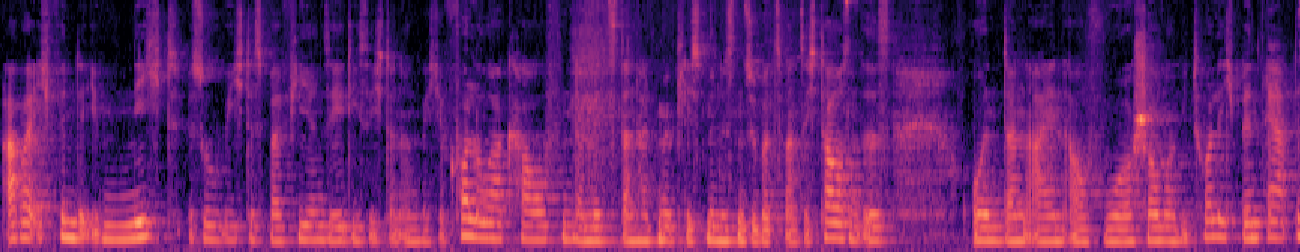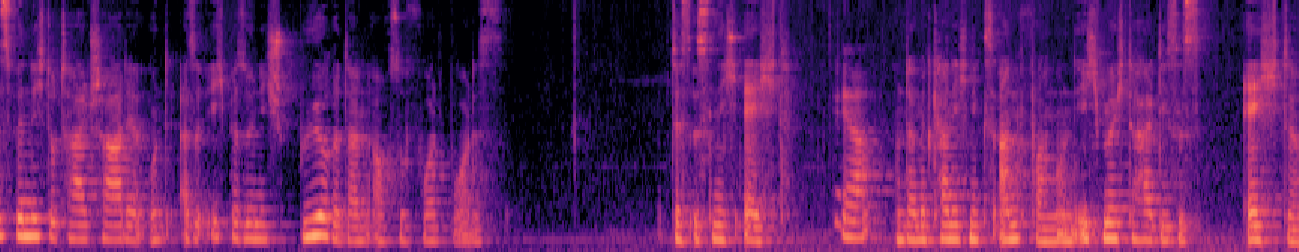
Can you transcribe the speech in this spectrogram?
Aber ich finde eben nicht, so wie ich das bei vielen sehe, die sich dann irgendwelche Follower kaufen, damit es dann halt möglichst mindestens über 20.000 ist und dann ein auf, wow, schau mal, wie toll ich bin. Ja. Das finde ich total schade. Und also ich persönlich spüre dann auch sofort, boah, das, das ist nicht echt. Ja. Und damit kann ich nichts anfangen. Und ich möchte halt dieses Echte.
